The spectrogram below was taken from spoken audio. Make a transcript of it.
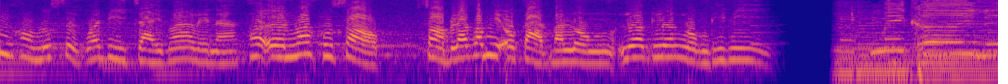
มีความรู้สึกว่าดีใจมากเลยนะเผอิญว่าครูสอบสอบแล้วก็มีโอกาสมาลงเลือกเลือกลงที่นี่ ไม่เคยเหนื่อย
